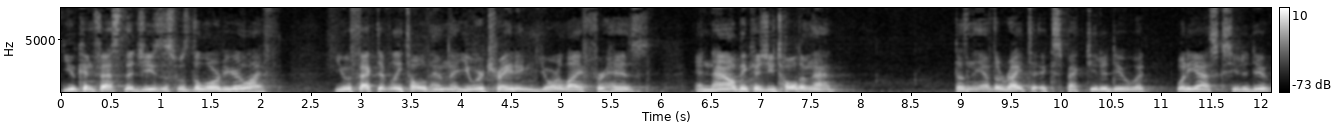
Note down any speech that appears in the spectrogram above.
you confessed that Jesus was the Lord of your life. You effectively told him that you were trading your life for his. And now, because you told him that, doesn't he have the right to expect you to do what, what he asks you to do?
